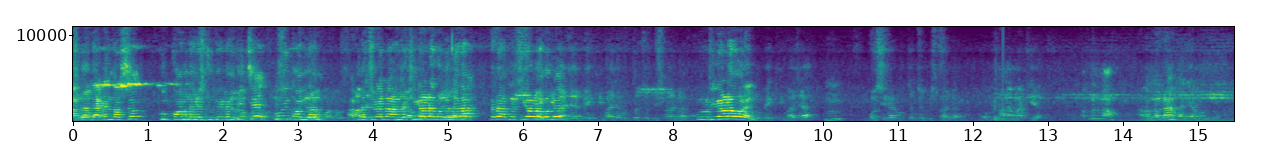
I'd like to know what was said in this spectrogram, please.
আপনারা দেখেন দর্শক খুব কম দামে জুতো এখানে দিচ্ছে খুবই কম দাম আপনার যাবেন আপনার ঠিকানাটা বলবেন দাদা দাদা আপনার ঠিকানাটা বলবেন পুরো ঠিকানাটা বলেন বাজার উত্তর চব্বিশ পরগনা থানা মাঠিয়া আপনার নাম আমার নাম? কালিয়া মন্ডল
